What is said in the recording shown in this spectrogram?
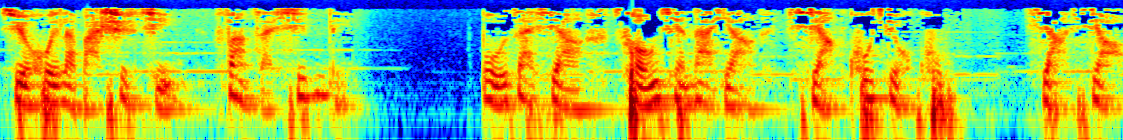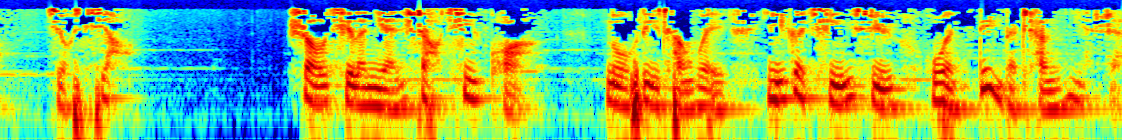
学会了把事情放在心里，不再像从前那样想哭就哭，想笑就笑。收起了年少轻狂，努力成为一个情绪稳定的成年人。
